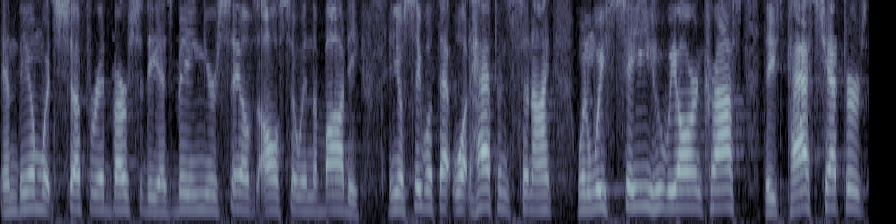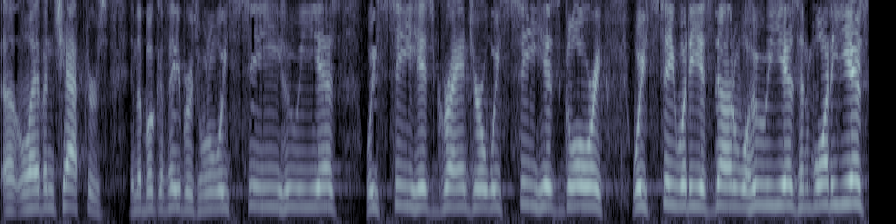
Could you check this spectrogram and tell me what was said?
and them which suffer adversity as being yourselves also in the body. And you'll see what that what happens tonight when we see who we are in Christ. These past chapters, uh, eleven chapters in the book of Hebrews, when we see who He is, we see His grandeur, we see His glory, we see what He has done, who He is, and what He is.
